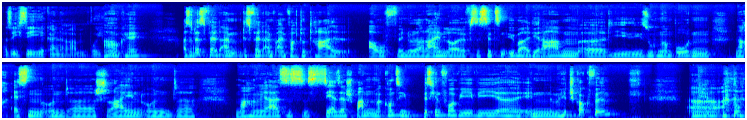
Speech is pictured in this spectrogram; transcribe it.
Also ich sehe hier keine Raben, wo ich Ah, wohne. okay. Also das fällt einem, das fällt einem einfach total auf, wenn du da reinläufst. Es sitzen überall die Raben, äh, die, die suchen am Boden nach Essen und äh, schreien und äh, machen. Ja, es ist, ist sehr, sehr spannend. Man kommt sich ein bisschen vor wie, wie äh, in einem Hitchcock-Film. Äh, Ja.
